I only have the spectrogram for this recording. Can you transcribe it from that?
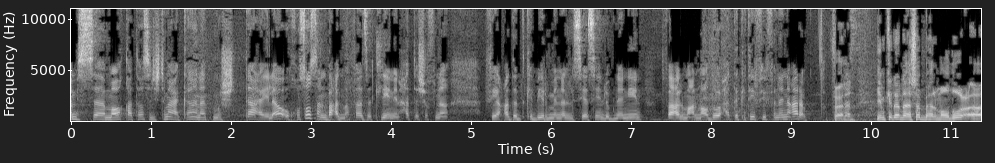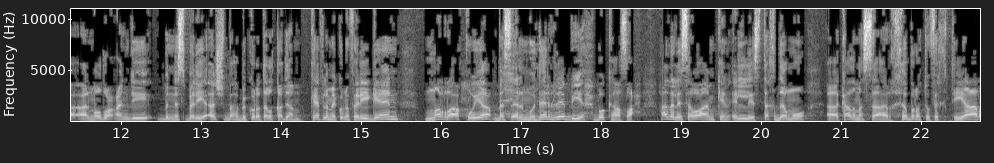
أمس مواقع التواصل الاجتماعي كانت مشتعلة وخصوصا بعد ما فازت لين يعني حتى شفنا في عدد كبير من السياسيين اللبنانيين تفاعلوا مع الموضوع حتى كثير في فنانين عرب. فعلا. يمكن أنا أشبه الموضوع الموضوع عندي بالنسبة لي أشبه بكرة القدم. كيف لما يكونوا فريقين مرة أقوياء بس المدرب يحبكها صح. هذا اللي سواه يمكن اللي استخدموا آه، كاظم الساهر خبرته في اختيار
